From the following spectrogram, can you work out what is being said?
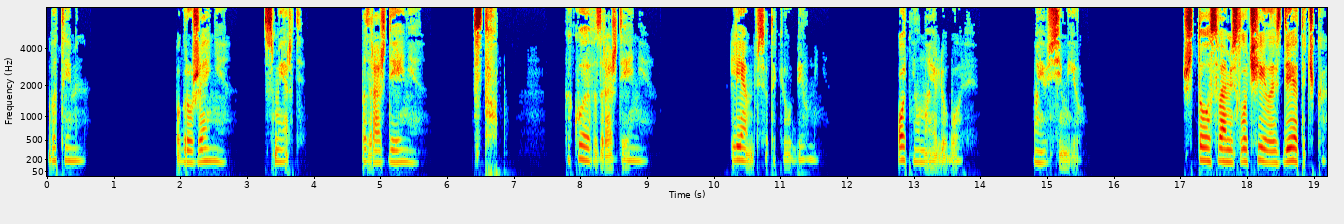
Вот именно. Погружение, смерть, возрождение. Стоп! Какое возрождение? Лем все-таки убил меня. Отнял мою любовь, мою семью. «Что с вами случилось, деточка?»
